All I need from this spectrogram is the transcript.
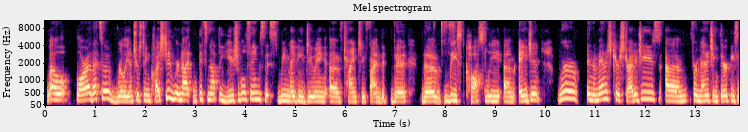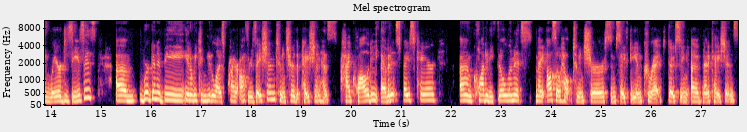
Well, Laura, that's a really interesting question. We're not, it's not the usual things that we may be doing of trying to find the the, the least costly um, agent. We're in the managed care strategies um, for managing therapies in rare diseases. Um, we're going to be, you know, we can utilize prior authorization to ensure the patient has high quality evidence based care. Um, quantity fill limits may also help to ensure some safety and correct dosing of medications.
